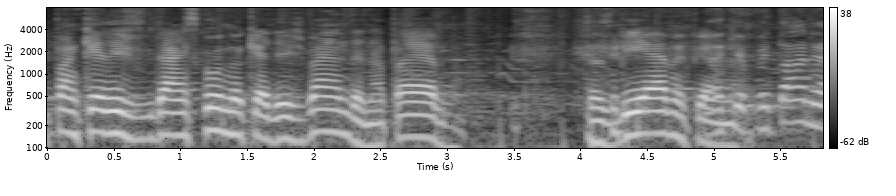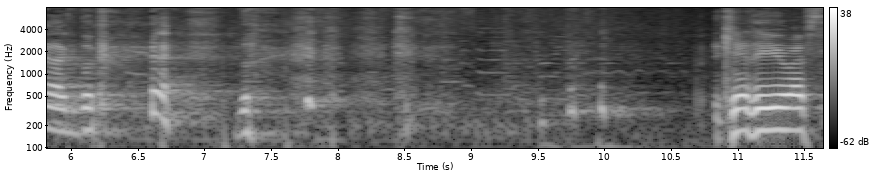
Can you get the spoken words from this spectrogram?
pan kiedyś w Gdańsku? No kiedyś będę, na pewno. To zbijemy pianę. Jakie pytania, jak do... do... Kiedy UFC?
